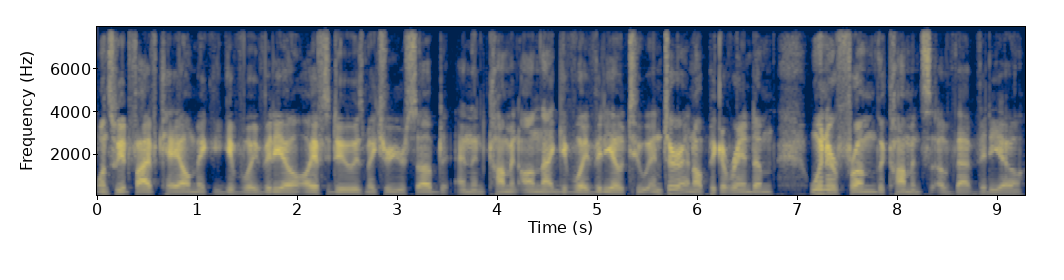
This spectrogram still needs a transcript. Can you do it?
once we hit 5k, I'll make a giveaway video. All you have to do is make sure you're subbed and then comment on that giveaway video to enter and I'll pick a random winner from the comments of that video.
